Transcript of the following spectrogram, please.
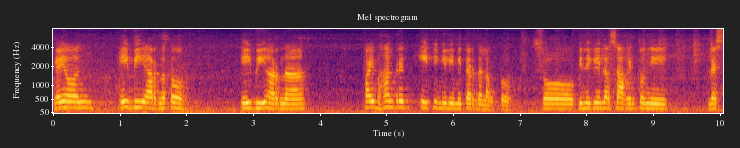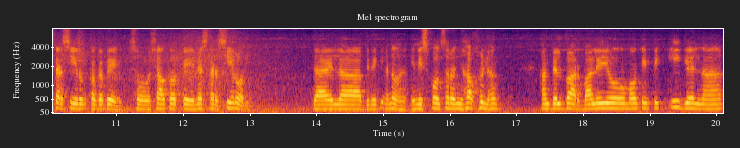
Ngayon, ABR na to. ABR na 580 mm na lang to. So, binigay lang sa akin to ni Lester Siron kagabi. So, shoutout kay Lester Siron. Dahil uh, binig ano, inisponsoran niya ako ng handlebar. Bali yung Mountain Peak Eagle na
